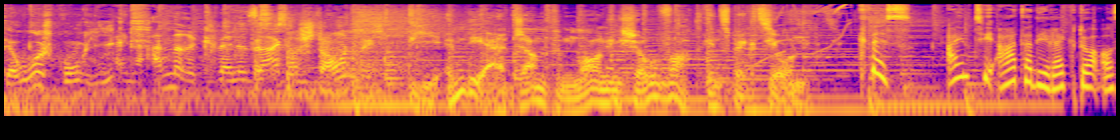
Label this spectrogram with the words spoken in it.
der Ursprung liegt. Eine andere Quelle Das ist sagt. erstaunlich. Die MDR Jump Morning Show Wortinspektion. Quiz. Ein Theaterdirektor aus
